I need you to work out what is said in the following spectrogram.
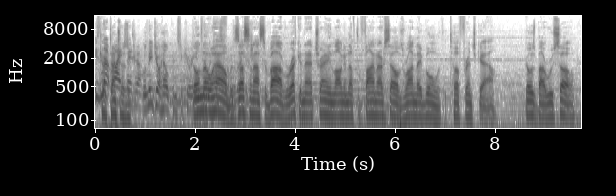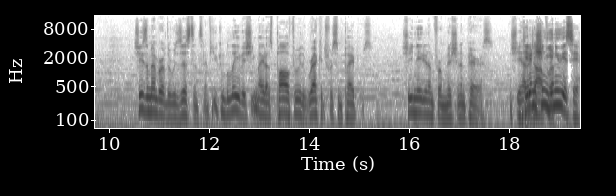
Isn't Kökten that right, çözdük. Major? We'll need your help in securing Don't know intelligence how, from but the Zus and wreckage. I survived wrecking that train long enough to find ourselves rendezvousing with a tough French gal. Goes by Rousseau. She's a member of the resistance, and if you can believe it, she made us paw through the wreckage for some papers. She needed them for a mission in Paris. She had a job Direnişin for yeni üyesi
